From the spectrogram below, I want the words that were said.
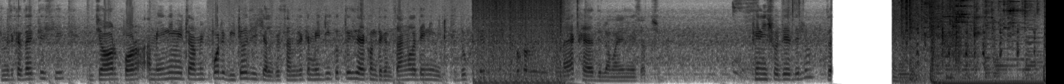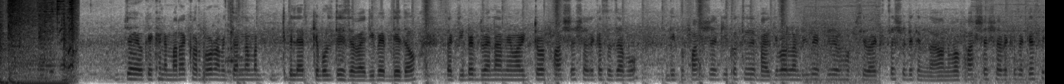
আমি যেটা যাইতেছি, যাওয়ার পর আমি এনিমিটা আমি পরে ভিডিও দিয়ে খেয়াল করছি। আমি যেটা মিডি করতেছি, এখন দেখেন জাংলা দিয়ে এনিমিটিতে ঢুকছে। ঢোকার না খাইয়া দিল আমার এনিমি চাচ্ছু ফিনিশও দিয়ে দিল যাই হোক, এখানে মারা খাওয়ার পর আমি চার নাম্বার প্লেয়ারকে বলতে যে, ভাই রিভাইভ দিয়ে দাও। তাকে রিভাইভ দেবে না, আমি আমার একটু ফার্স্ট স্যারের কাছে যাব। দেখব ফার্স্ট স্যার কী করতে ভাইকে বললাম রিভাইভ দিয়ে ভাবছি, ভাই চারশো দেখে না, আমার ফার্স্ট স্যারের কাছে গেছি।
